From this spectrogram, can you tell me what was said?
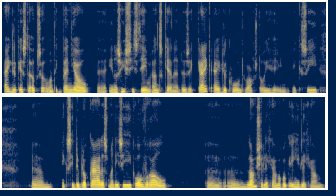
eigenlijk is het ook zo, want ik ben jouw uh, energiesysteem aan het scannen. Dus ik kijk eigenlijk gewoon dwars door je heen. Ik zie, um, ik zie de blokkades, maar die zie ik overal. Uh, uh, langs je lichaam, maar ook in je lichaam.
